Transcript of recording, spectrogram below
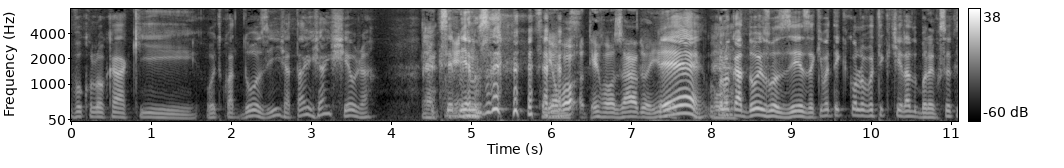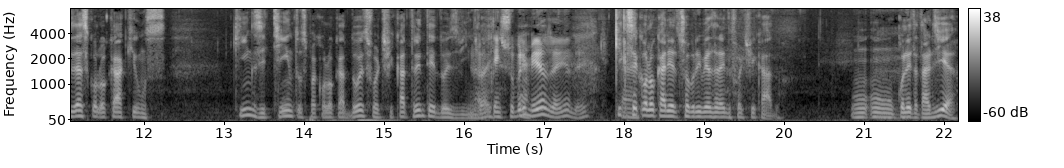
Vou colocar aqui 8, 4, 12. Ih, já, tá, já encheu já. É, tem que ser tem, menos. tem, ro tem, rosado ainda. É, vou é. colocar dois rosés aqui. Vou ter, que, vou ter que tirar do branco. Se eu quisesse colocar aqui uns 15 tintos para colocar dois fortificados, 32 vinhos. Não, tem sobremesa é. ainda. O que, que é. você colocaria de sobremesa além do fortificado? Um, um colheita tardia?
